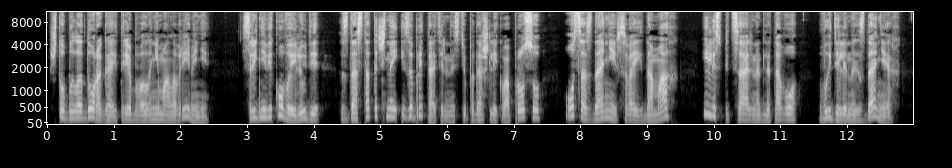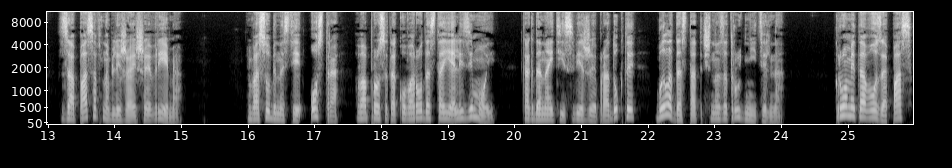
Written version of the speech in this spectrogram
что было дорого и требовало немало времени, средневековые люди с достаточной изобретательностью подошли к вопросу о создании в своих домах или специально для того выделенных зданиях запасов на ближайшее время. В особенности остро вопросы такого рода стояли зимой, когда найти свежие продукты было достаточно затруднительно. Кроме того, запас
